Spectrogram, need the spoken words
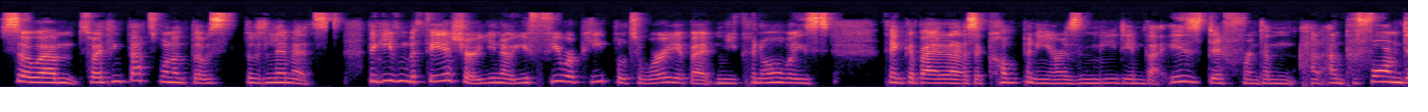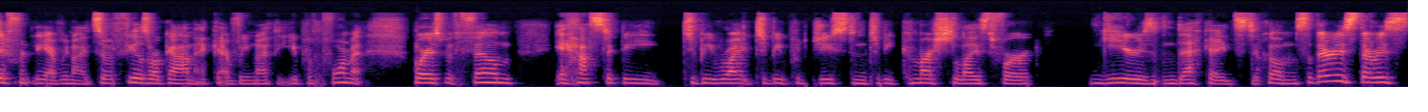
so um so i think that's one of those those limits. I think even with theater you know you fewer people to worry about and you can always think about it as a company or as a medium that is different and, and and perform differently every night. So it feels organic every night that you perform it. Whereas with film it has to be to be right to be produced and to be commercialized for years and decades to come. So there is there is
